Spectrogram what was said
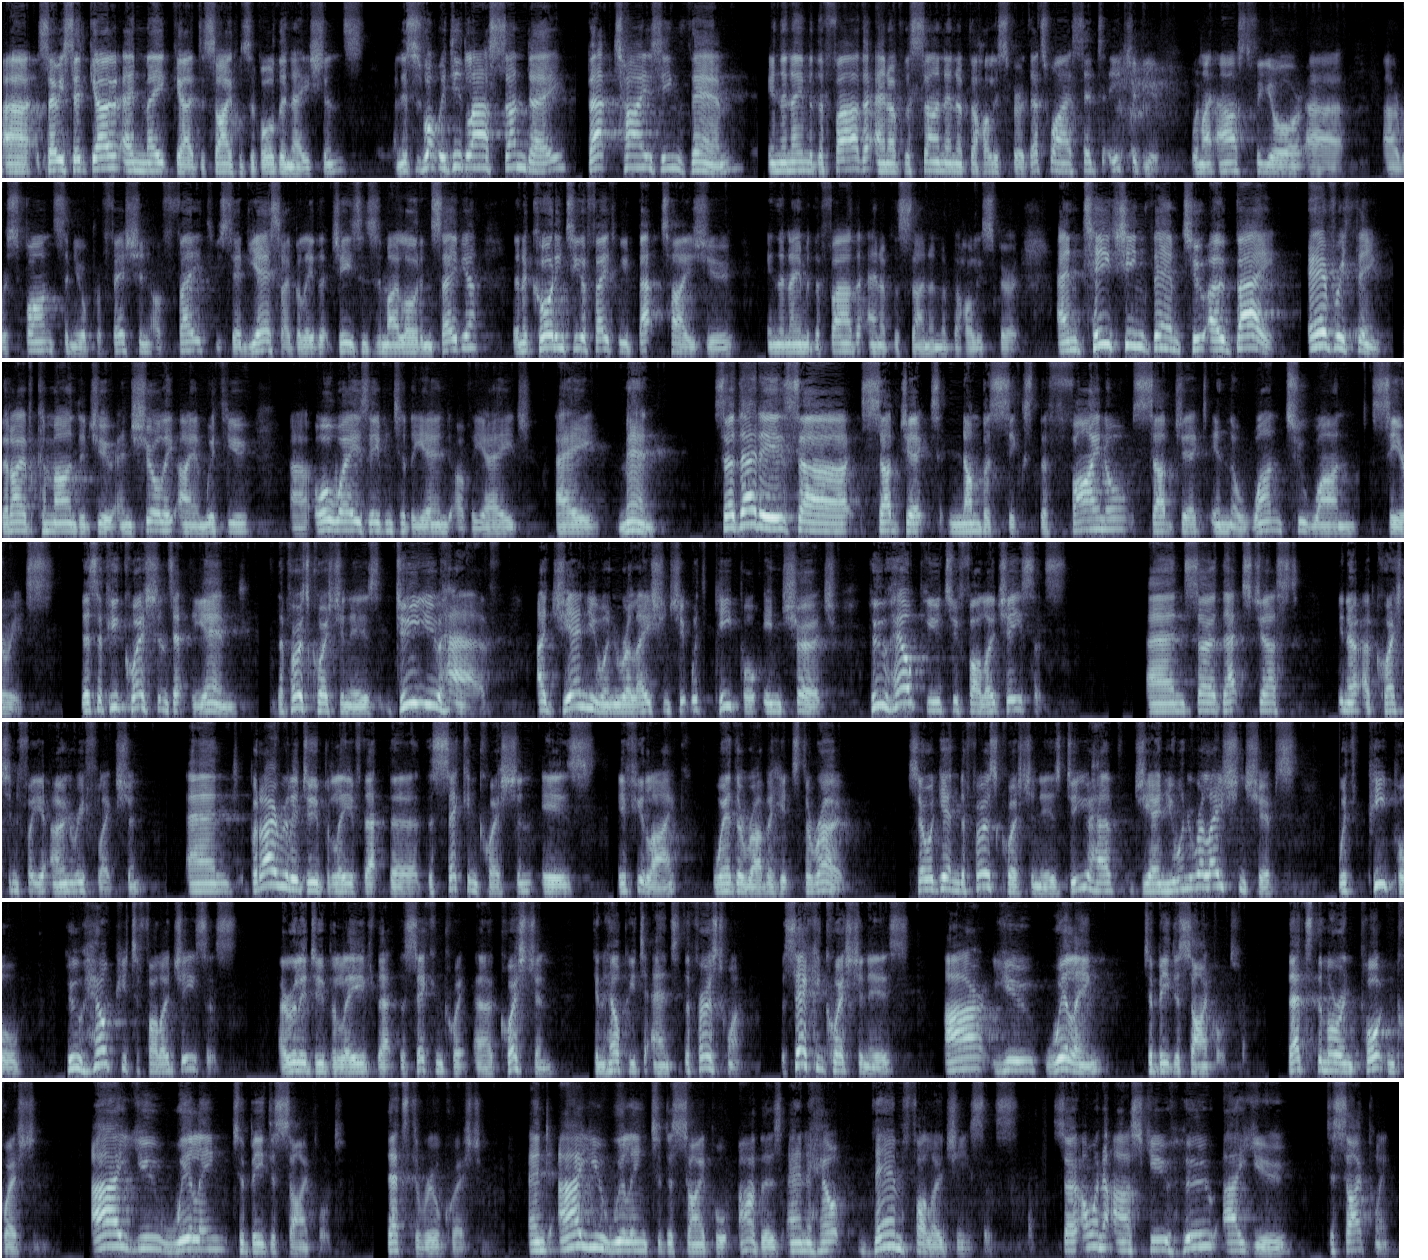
Uh, so he said, Go and make uh, disciples of all the nations. And this is what we did last Sunday, baptizing them in the name of the Father and of the Son and of the Holy Spirit. That's why I said to each of you, when I asked for your uh, uh, response and your profession of faith, you said, Yes, I believe that Jesus is my Lord and Savior. Then, according to your faith, we baptize you in the name of the Father and of the Son and of the Holy Spirit, and teaching them to obey everything that I have commanded you. And surely I am with you uh, always, even to the end of the age. Amen. So that is uh, subject number six, the final subject in the one to one series. There's a few questions at the end. The first question is Do you have a genuine relationship with people in church who help you to follow Jesus. And so that's just, you know, a question for your own reflection. And but I really do believe that the, the second question is, if you like, where the rubber hits the road. So again, the first question is, do you have genuine relationships with people who help you to follow Jesus? I really do believe that the second que- uh, question can help you to answer the first one. The second question is, are you willing to be discipled? That's the more important question. Are you willing to be discipled? That's the real question. And are you willing to disciple others and help them follow Jesus? So I want to ask you, who are you discipling?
